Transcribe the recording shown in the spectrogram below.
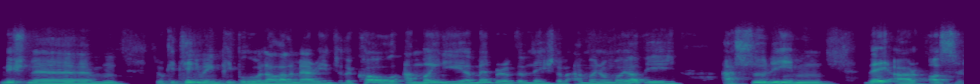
Mishnah. Um, so continuing, people who are not allowed to marry into the call, Amoni, a member of the nation of Ammon Moavi, Asurim, they are Asr.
